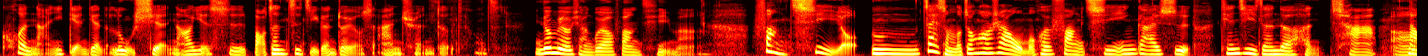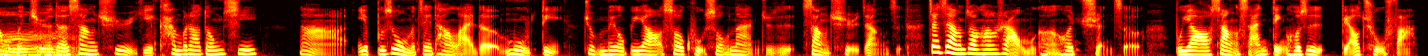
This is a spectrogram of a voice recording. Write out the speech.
困难一点点的路线，然后也是保证自己跟队友是安全的这样子。你都没有想过要放弃吗？放弃哦，嗯，在什么状况下我们会放弃？应该是天气真的很差，那我们觉得上去也看不到东西。那也不是我们这趟来的目的，就没有必要受苦受难，就是上去这样子。在这样状况下，我们可能会选择不要上山顶，或是不要出发。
